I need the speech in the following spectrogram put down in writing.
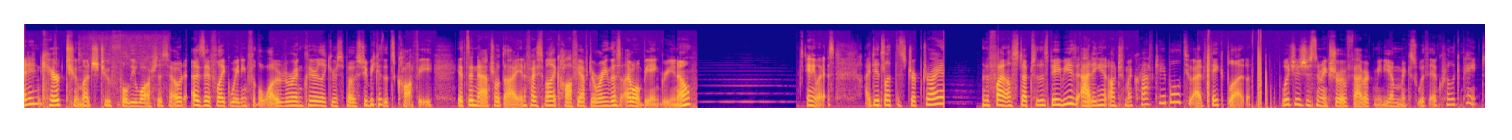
I didn't care too much to fully wash this out, as if like waiting for the water to run clear like you're supposed to, because it's coffee. It's a natural dye, and if I smell like coffee after wearing this, I won't be angry, you know? Anyways, I did let this drip dry, and the final step to this baby is adding it onto my craft table to add fake blood, which is just a mixture of fabric medium mixed with acrylic paint.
